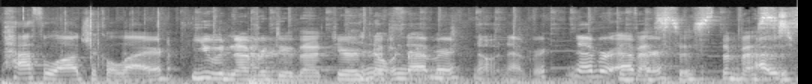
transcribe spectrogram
Pathological liar. You would never do that. You're a No, good friend. never. No, never. Never The ever. The bestest. The bestest. I was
